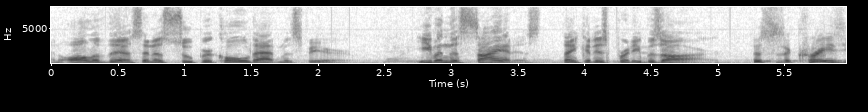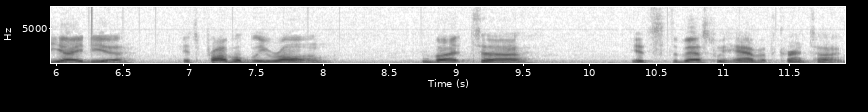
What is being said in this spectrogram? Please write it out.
and all of this in a super cold atmosphere. Even the scientists think it is pretty bizarre. This is a crazy idea. It's probably wrong, but uh, it's the best we have at the current time.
